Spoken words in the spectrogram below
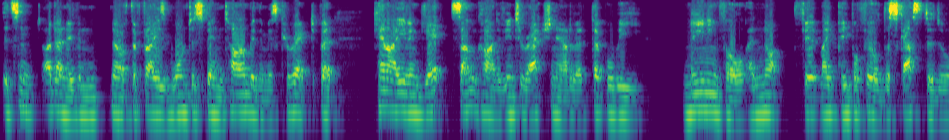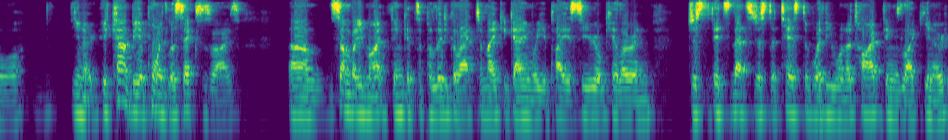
it's I don't even know if the phrase "want to spend time with them" is correct, but can I even get some kind of interaction out of it that will be meaningful and not feel, make people feel disgusted or you know it can't be a pointless exercise. Um, somebody might think it's a political act to make a game where you play a serial killer and just it's that's just a test of whether you want to type things like you know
